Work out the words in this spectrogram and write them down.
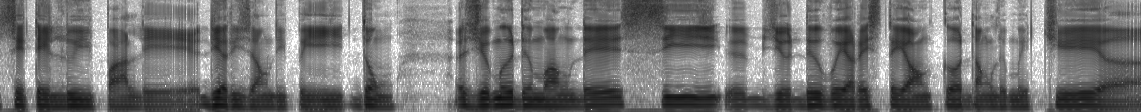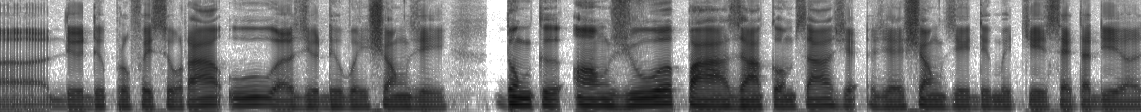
c'était lu par les dirigeants du pays. Donc je me demandais si je devais rester encore dans le métier de, de professorat ou je devais changer. Donc, euh, un jour, par hasard comme ça, j'ai changé de métier, c'est-à-dire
